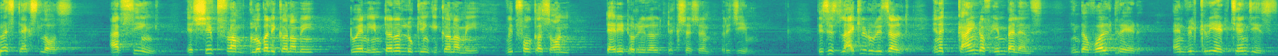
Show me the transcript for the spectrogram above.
US tax laws are seeing a shift from global economy to an internal looking economy with focus on territorial taxation regime. This is likely to result in a kind of imbalance in the world trade and will create changes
